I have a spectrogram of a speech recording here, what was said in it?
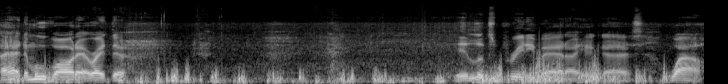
I had to move all that right there. It looks pretty bad out here, guys. Wow.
